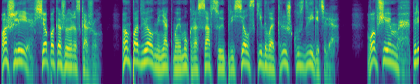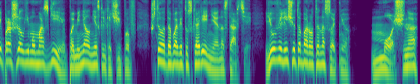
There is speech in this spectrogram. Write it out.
«Пошли, все покажу и расскажу». Он подвел меня к моему красавцу и присел, скидывая крышку с двигателя. В общем, перепрошил ему мозги, поменял несколько чипов, что добавит ускорения на старте и увеличит обороты на сотню. Мощно!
